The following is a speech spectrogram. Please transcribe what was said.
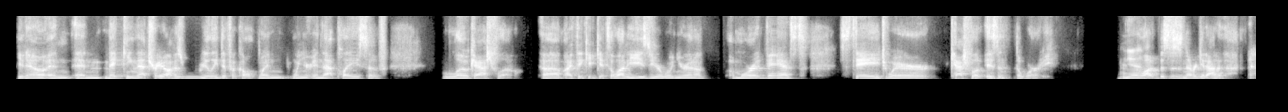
you know and and making that trade-off is really difficult when when you're in that place of low cash flow. Um, i think it gets a lot easier when you're in a, a more advanced stage where cash flow isn't the worry. Yeah. A lot of businesses never get out of that.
